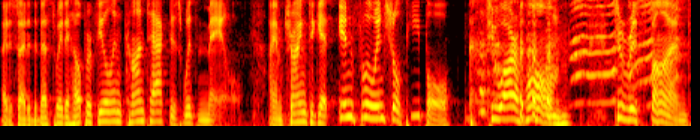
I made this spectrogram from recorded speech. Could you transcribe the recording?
I decided the best way to help her feel in contact is with mail. I am trying to get influential people to our home to respond.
